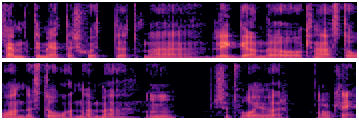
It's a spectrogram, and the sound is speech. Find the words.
50 meters skyttet med liggande och knästående stående med Mm. 22 gevär. Okej.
